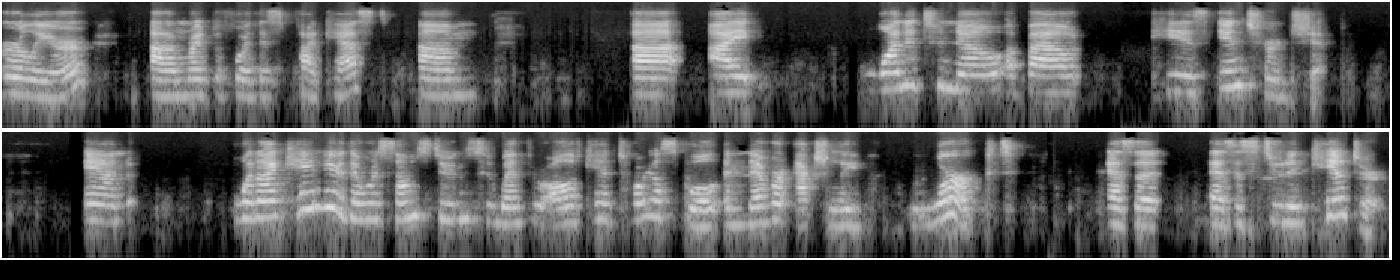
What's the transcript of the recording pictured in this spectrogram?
earlier, um, right before this podcast, um, uh, I wanted to know about his internship. And when I came here, there were some students who went through all of cantorial school and never actually worked as a, as a student cantor.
